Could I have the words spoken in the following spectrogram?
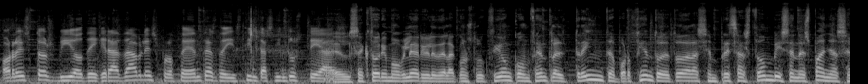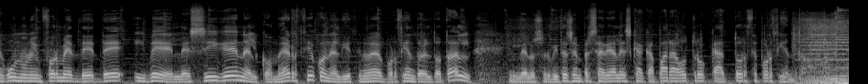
o restos biodegradables procedentes de distintas industrias. El sector inmobiliario y de la construcción concentra el 30% de todas las empresas zombies en España, según un informe de DIB. Le siguen el comercio con el 19% del total y de los servicios empresariales que acapara otro 14%.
